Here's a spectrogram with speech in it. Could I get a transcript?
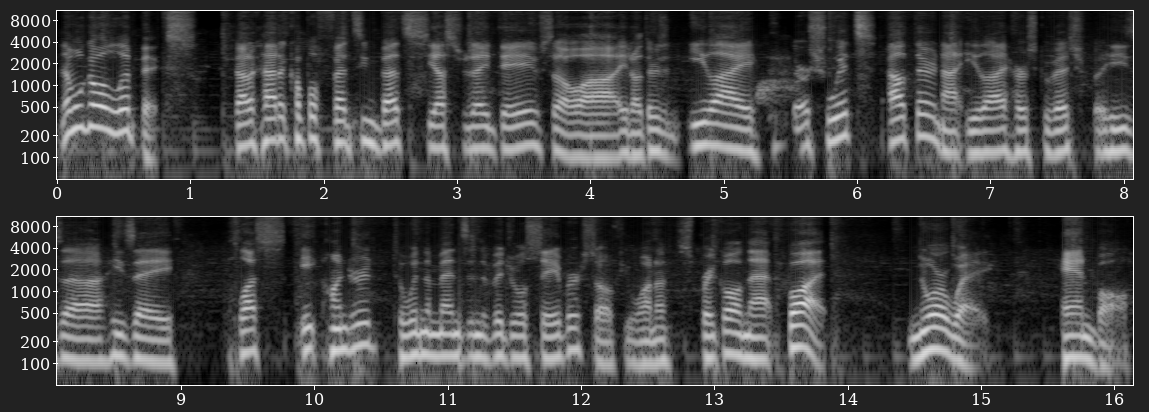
Then we'll go Olympics. Got had a couple fencing bets yesterday, Dave. So uh, you know, there's an Eli Dershowitz out there, not Eli Hershkovich, but he's uh he's a plus 800 to win the men's individual saber. So if you want to sprinkle on that, but Norway handball.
